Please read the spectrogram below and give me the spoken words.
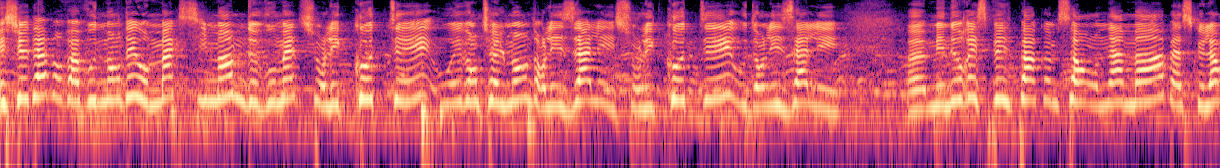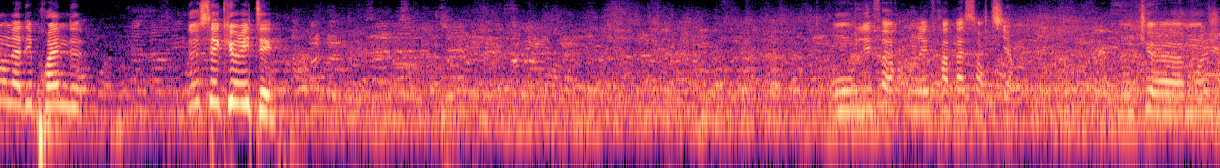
Messieurs, dames, on va vous demander au maximum de vous mettre sur les côtés ou éventuellement dans les allées. Sur les côtés ou dans les allées. Euh, mais ne restez pas comme ça en amas parce que là, on a des problèmes de, sécurité. On les, fera, les fera pas sortir. Donc, euh, moi, je.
